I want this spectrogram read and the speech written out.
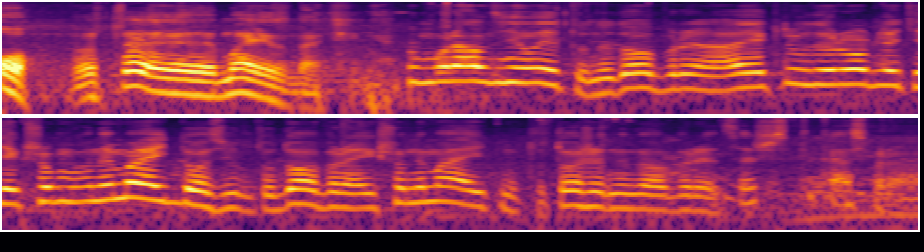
О, це має значення. Мурал зняли, то не добре. А як люди роблять, якщо вони мають дозвіл, то добре, а якщо не мають, ну то теж не добре. Це ж така справа.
